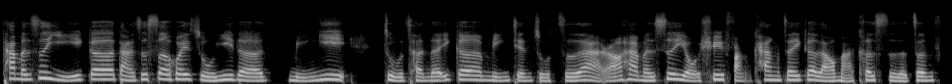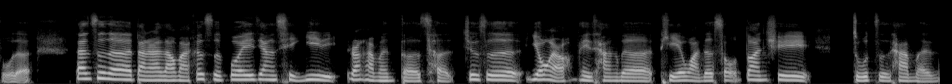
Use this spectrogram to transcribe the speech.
他们是以一个当然是社会主义的名义组成的一个民间组织啊，然后他们是有去反抗这个老马克思的政府的，但是呢，当然老马克思不会这样轻易让他们得逞，就是用了非常的铁腕的手段去阻止他们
